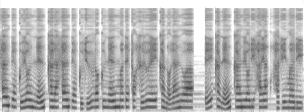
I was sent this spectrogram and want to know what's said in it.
304年から316年までとする栄華の乱は、栄華年間より早く始まり、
